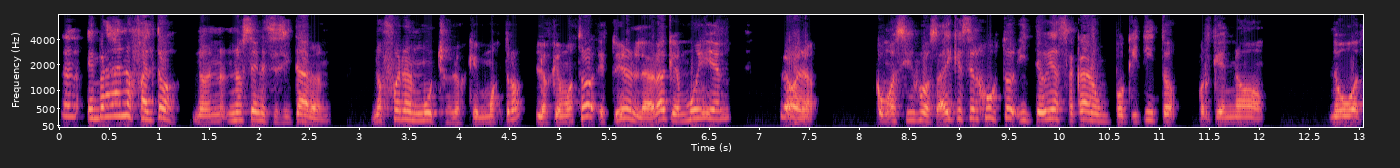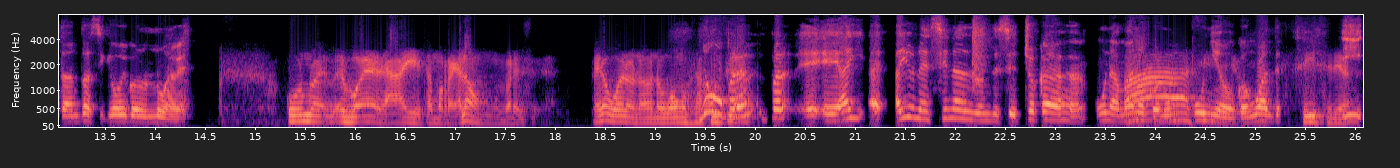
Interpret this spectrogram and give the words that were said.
No, no, en verdad no faltó, no, no, no se necesitaron. No fueron muchos los que mostró. Los que mostró estuvieron, la verdad, que muy bien. Pero bueno, como decís vos, hay que ser justo y te voy a sacar un poquitito porque no, no hubo tanto, así que voy con un 9. Un, nueve- bueno, ahí estamos regalón, me parece. Pero bueno, no, no vamos a No, para, para- eh, eh, hay, hay- una escena donde se choca una mano Ah, con un sí, puño, sí. con guantes, Sí, sería. y,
